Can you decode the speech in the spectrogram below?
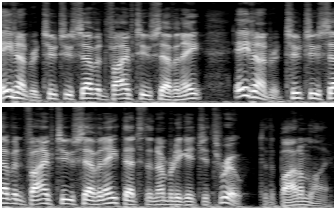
800 227 5278. 800 227 5278. That's the number to get you through to the bottom line.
